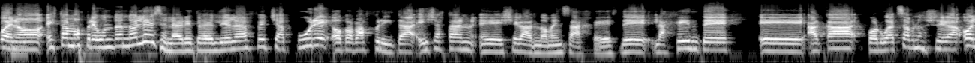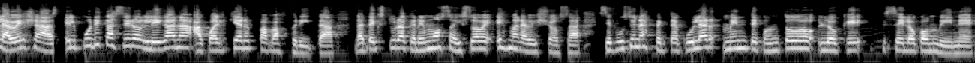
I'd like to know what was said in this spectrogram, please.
Bueno, estamos preguntándoles en la grieta del día de la fecha, puré o papa frita, y ya están eh, llegando mensajes de la gente. eh, acá por WhatsApp nos llega, hola bellas, el puré casero le gana a cualquier papa frita. La textura cremosa y suave es maravillosa. Se fusiona espectacularmente con todo lo que se lo combine.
